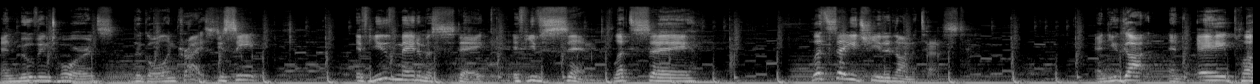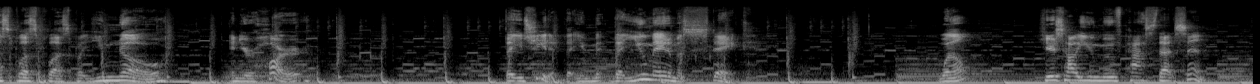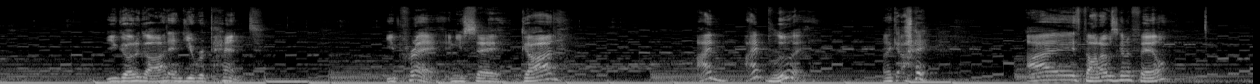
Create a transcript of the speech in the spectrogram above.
and moving towards the goal in Christ. You see, if you've made a mistake, if you've sinned, let's say, let's say you cheated on a test, and you got an A plus plus plus, but you know in your heart that you cheated, that you that you made a mistake. Well, Here's how you move past that sin you go to God and you repent. You pray and you say, God, I, I blew it. Like, I, I thought I was going to fail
